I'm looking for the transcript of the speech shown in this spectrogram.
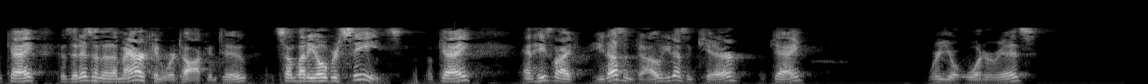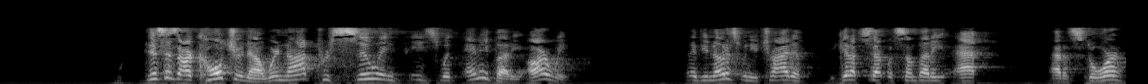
Okay? Because it isn't an American we're talking to. It's somebody overseas. Okay? And he's like, he doesn't know. He doesn't care. Okay? Where your order is. This is our culture now. We're not pursuing peace with anybody, are we? And if you notice when you try to you get upset with somebody at at a store,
